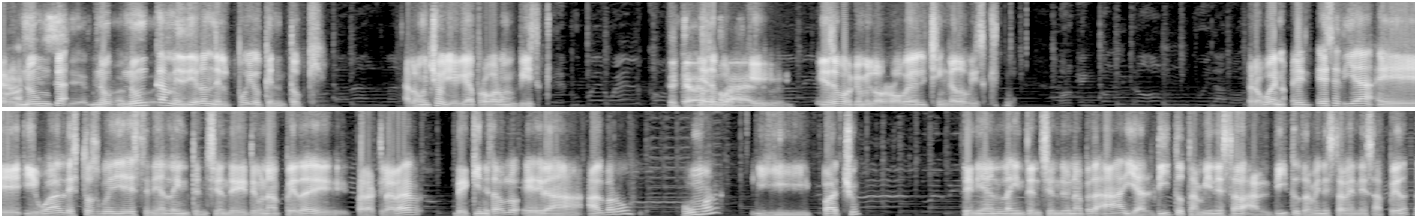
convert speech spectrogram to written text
Pero Ah, sí, nunca, cierto, nu- me nunca me dieron el pollo Kentucky. A lo mucho llegué a probar un biscuit. Te Y eso porque, y eso porque me lo robé el chingado biscuit. Pero bueno, e- ese día eh, igual estos güeyes tenían la intención de, de una peda. eh, para aclarar de quiénes hablo, era Álvaro, Puma y Pachu. Tenían la intención de una peda. Ah, y Aldito también estaba, Aldito también estaba en esa peda.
